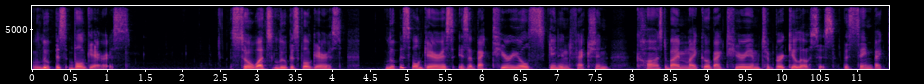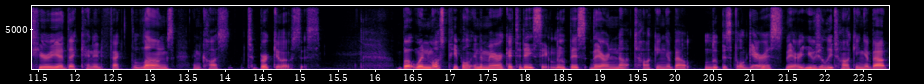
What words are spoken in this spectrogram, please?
lupus vulgaris. So, what's lupus vulgaris? Lupus vulgaris is a bacterial skin infection caused by Mycobacterium tuberculosis, the same bacteria that can infect the lungs and cause tuberculosis. But when most people in America today say lupus, they are not talking about lupus vulgaris. They are usually talking about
